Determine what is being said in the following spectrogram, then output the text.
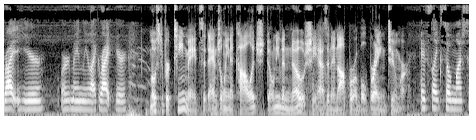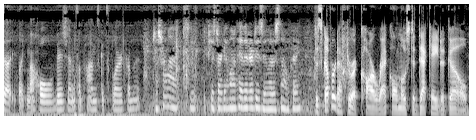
right here, or mainly like right here. Most of her teammates at Angelina College don't even know she has an inoperable brain tumor. It's like so much that like my whole vision sometimes gets blurred from it. Just relax. If you start getting lightheaded or dizzy, let us know, okay? Discovered after a car wreck almost a decade ago,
